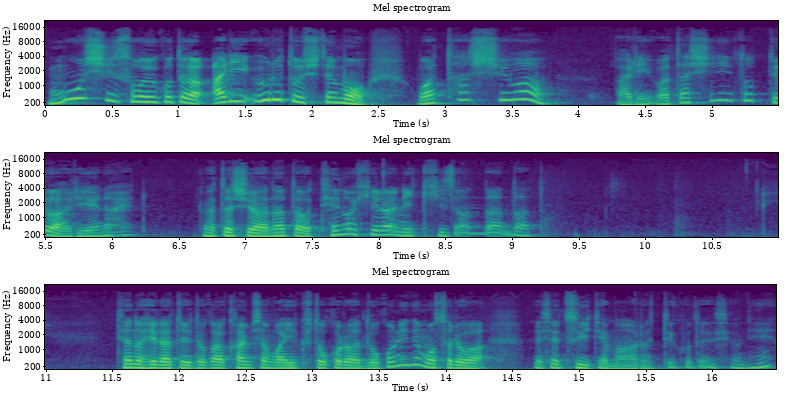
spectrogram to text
もしそういうことがあり得るとしても、私はあり、私にとってはありえない。私はあなたを手のひらに刻んだんだと。手のひらというところ神様が行くところはどこにでもそれはですね、ついて回るっていうことですよね。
